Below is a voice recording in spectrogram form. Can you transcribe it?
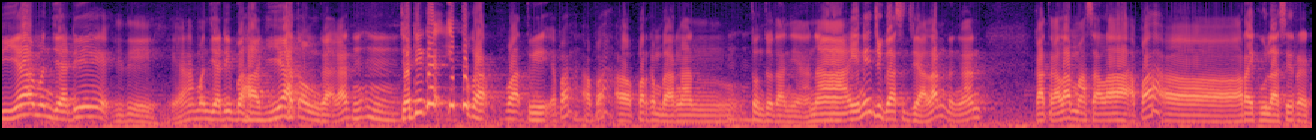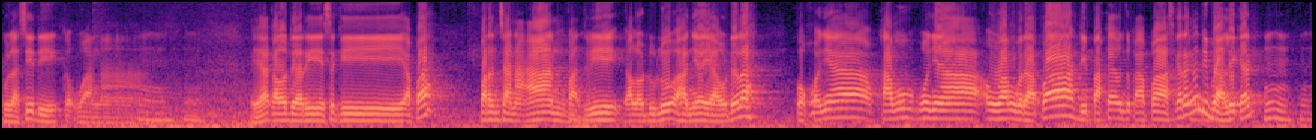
dia menjadi ini ya menjadi bahagia atau enggak kan? Mm-mm. Jadi kan itu kak Pak Dwi apa apa eh, perkembangan tuntutannya. Nah ini juga sejalan dengan katakanlah masalah apa eh, regulasi-regulasi di keuangan. Mm, mm. Ya kalau dari segi apa perencanaan Pak Dwi, kalau dulu hanya ya udahlah pokoknya kamu punya uang berapa dipakai untuk apa. Sekarang kan dibalik kan? Mm, mm.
